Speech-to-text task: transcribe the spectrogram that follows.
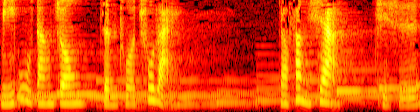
迷雾当中挣脱出来。要放下，其实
